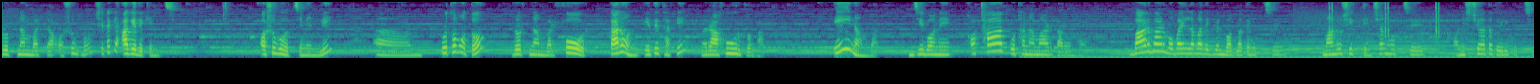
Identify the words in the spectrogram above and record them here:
রুট নাম্বারটা অশুভ সেটাকে আগে দেখে নিচ্ছি। অশুভ হচ্ছে মেনলি প্রথমত রুট নাম্বার ফোর কারণ এতে থাকে রাহুর প্রভাব। এই নাম্বার জীবনে হঠাৎ ওঠানামার কারণ হয়। বারবার মোবাইল নাম্বার দেখবেন বদলাতে হচ্ছে, মানসিক টেনশন হচ্ছে, অনিশ্চয়তা তৈরি করছে।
